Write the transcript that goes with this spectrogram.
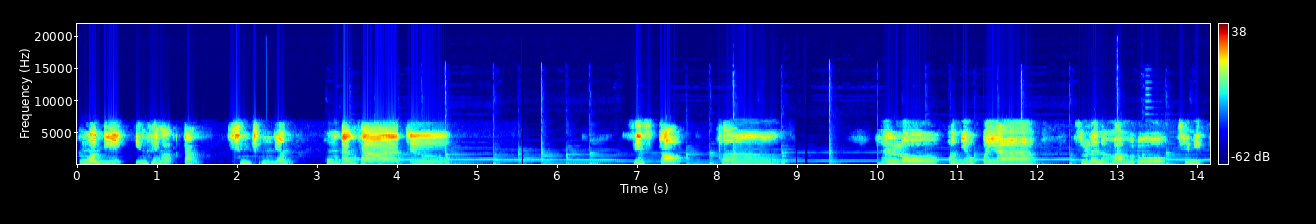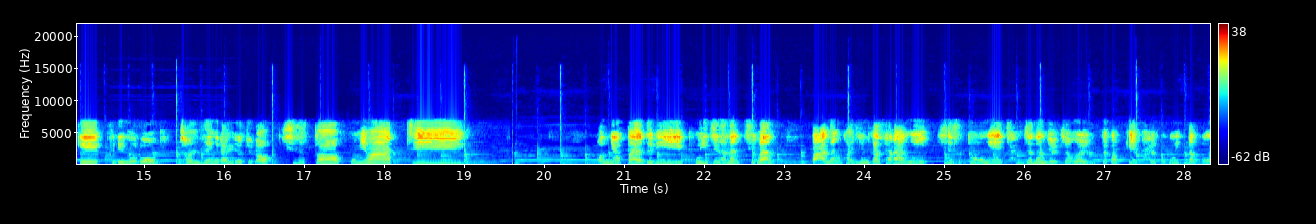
홍언니 인생학당 신축년 홍당사주. 시스터 홍 헬로 언니 오빠야. 설레는 마음으로 재밌게 그림으로 전생을 알려주러 시스터 홍이 왔지. 언니 오빠들이 보이지는 않지만 많은 관심과 사랑이 시스터 홍의 잔잔한 열정을 뜨겁게 달구고 있다고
